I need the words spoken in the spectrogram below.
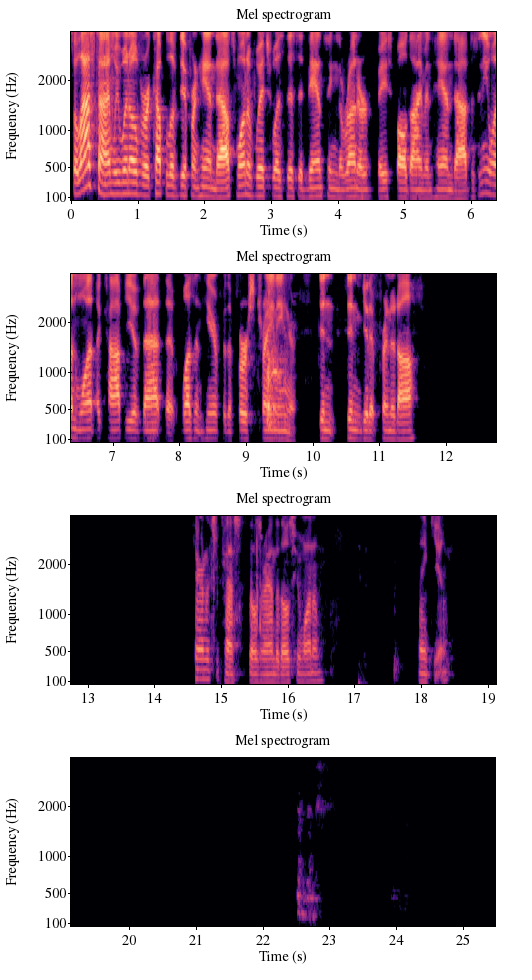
So last time we went over a couple of different handouts, one of which was this Advancing the Runner baseball diamond handout. Does anyone want a copy of that that wasn't here for the first training or didn't didn't get it printed off? Karen, would you pass those around to those who want them? Thank you.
